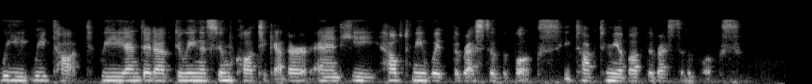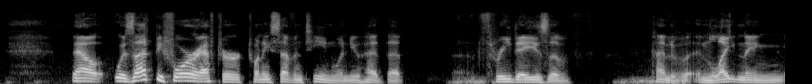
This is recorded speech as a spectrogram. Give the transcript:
we, we talked. We ended up doing a Zoom call together, and he helped me with the rest of the books. He talked to me about the rest of the books. Now, was that before or after 2017 when you had that uh, three days of kind of enlightening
